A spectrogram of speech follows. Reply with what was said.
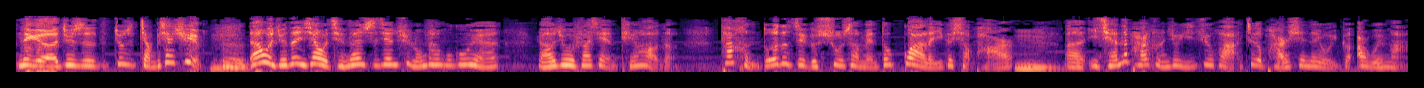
那个就是就是讲不下去。嗯。然后我觉得，你像我前段时间去龙潭湖公园，然后就会发现挺好的。它很多的这个树上面都挂了一个小牌儿。嗯。呃，以前的牌儿可能就一句话，这个牌儿现在有一个二维码。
